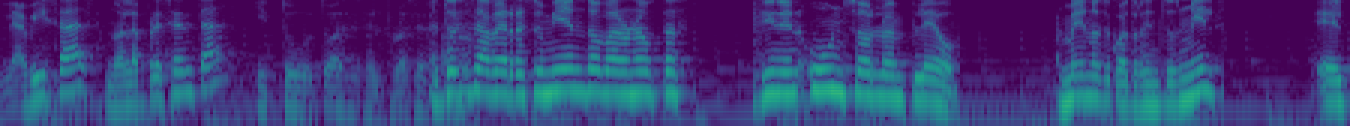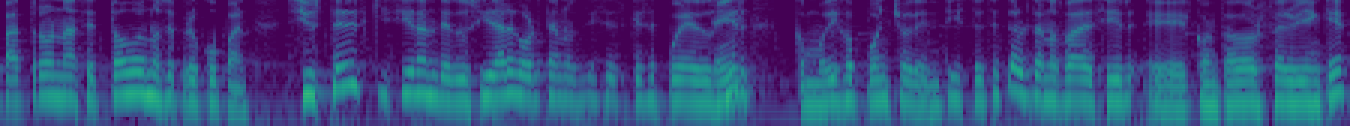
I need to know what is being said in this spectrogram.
le avisas, no la presenta y tú, tú haces el proceso. Entonces, ¿no? a ver, resumiendo, varonautas, tienen un solo empleo, menos de 400 mil. El patrón hace todo, no se preocupan. Si ustedes quisieran deducir algo, ahorita nos dices que se puede deducir, Sí. como dijo Poncho, dentista, etcétera. Ahorita nos va a decir eh, el contador Fer bien que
